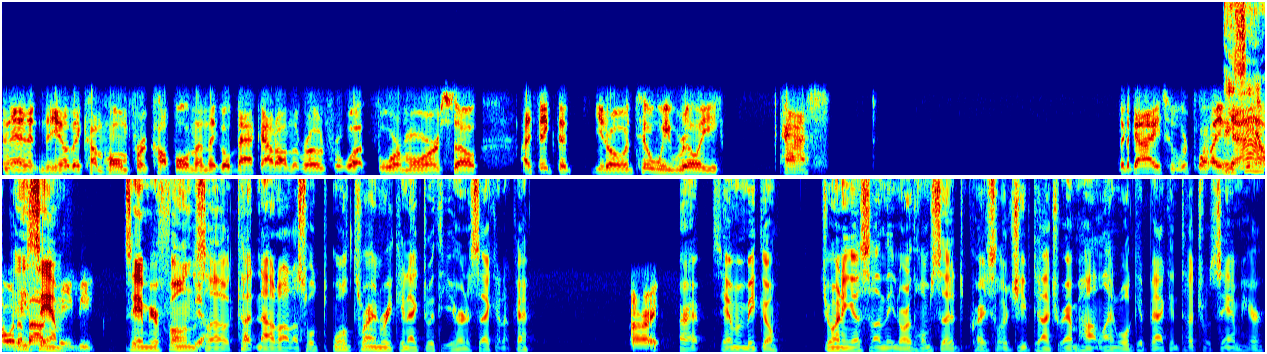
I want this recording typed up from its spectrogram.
And then, you know, they come home for a couple and then they go back out on the road for what, four more. So I think that, you know, until we really pass the guys who are playing Hey, now Sam. and Hey, about Sam. maybe Sam, your phone's Yeah. uh, cutting out on us. We'll we'll try and reconnect with you here in a second, okay? All right. All right, Sam Amico joining us on the North Olmsted Chrysler Jeep Dodge Ram hotline. We'll get back in touch with Sam here,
